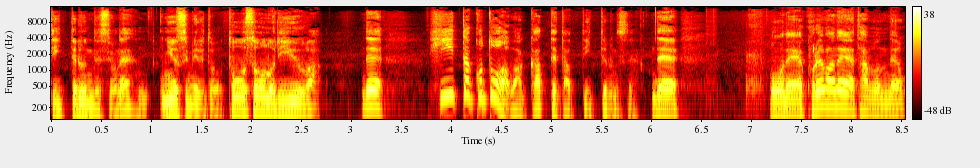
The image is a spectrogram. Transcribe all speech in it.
言ってるんですよね。ニュース見ると、逃走の理由は。で、引いたことは分かってたって言ってるんですね。で、もうね、これはね、多分ね、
